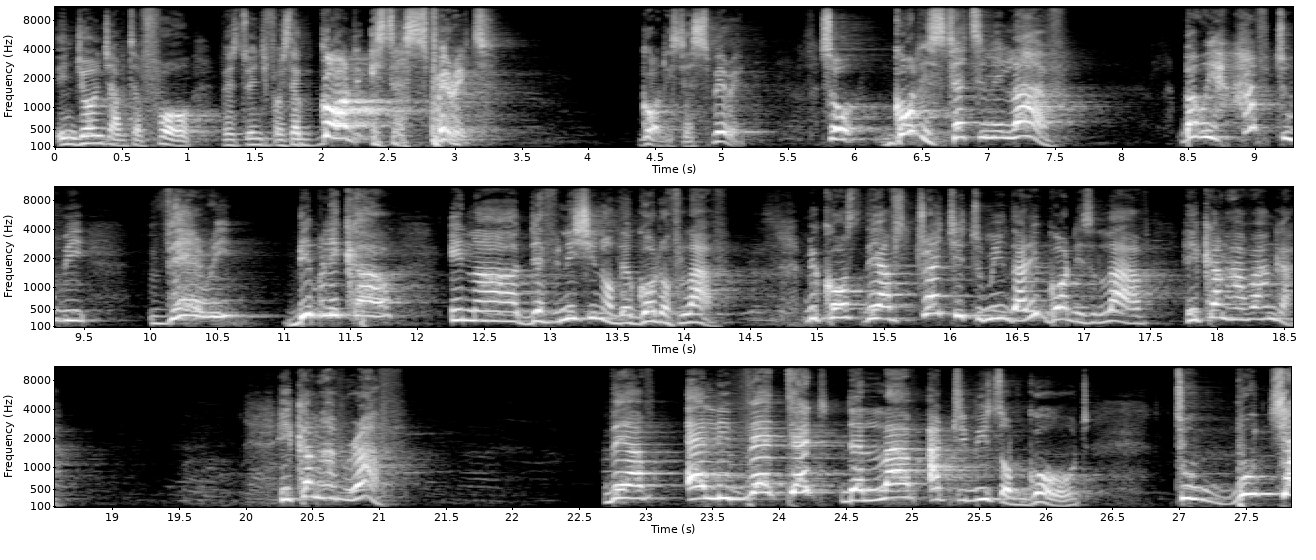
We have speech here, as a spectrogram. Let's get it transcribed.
In John chapter 4, verse 24, he said, God is a spirit. God is a spirit. So God is certainly love. But we have to be very biblical in our definition of the God of love. Because they have stretched it to mean that if God is love, he can't have anger. He can't have wrath. They have elevated the love attributes of God to butcher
